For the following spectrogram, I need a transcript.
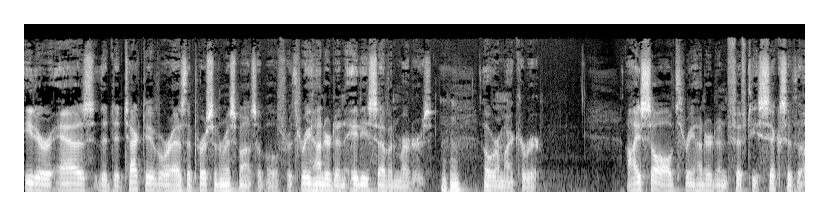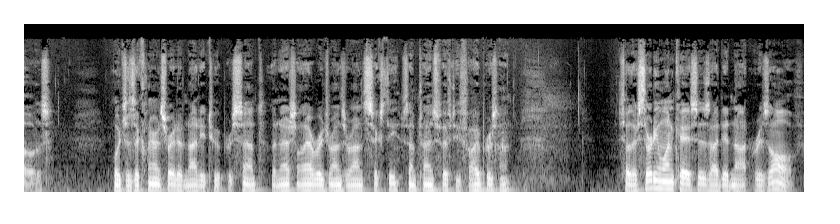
either as the detective or as the person responsible for 387 murders mm-hmm. over my career. I solved 356 of those, which is a clearance rate of 92%. The national average runs around 60, sometimes 55%. So there's 31 cases I did not resolve.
